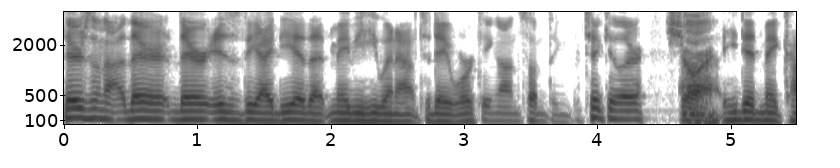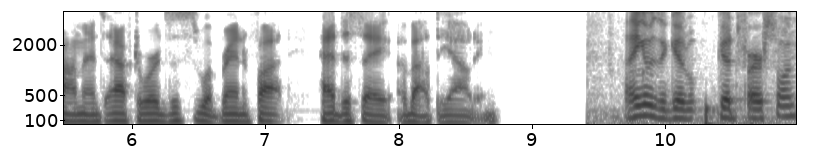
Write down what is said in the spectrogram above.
there's an uh, there there is the idea that maybe he went out today working on something particular. Sure. Uh, he did make comments afterwards. This is what Brandon Pfaadt had to say about the outing. I think it was a good good first one.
